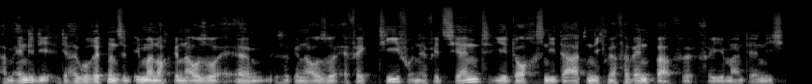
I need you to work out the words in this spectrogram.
am Ende die, die Algorithmen sind immer noch genauso, ähm, genauso effektiv und effizient, jedoch sind die Daten nicht mehr verwendbar für, für jemand, der nicht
